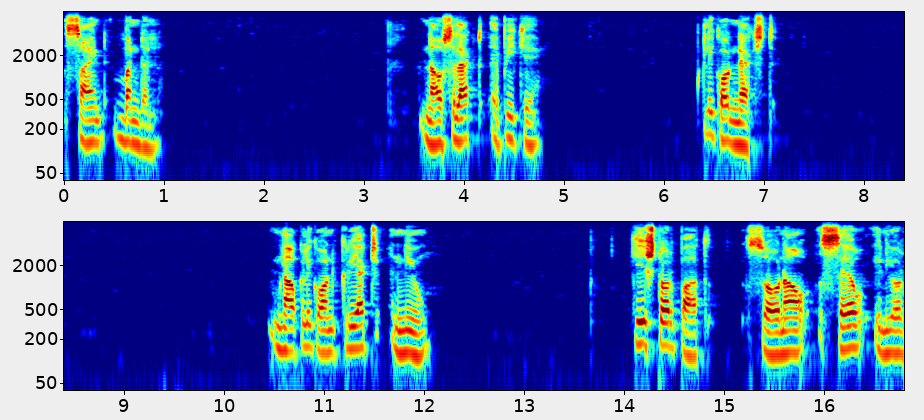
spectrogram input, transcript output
signed bundle. Now select apk click on next. Now click on create new key store path so now save in your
